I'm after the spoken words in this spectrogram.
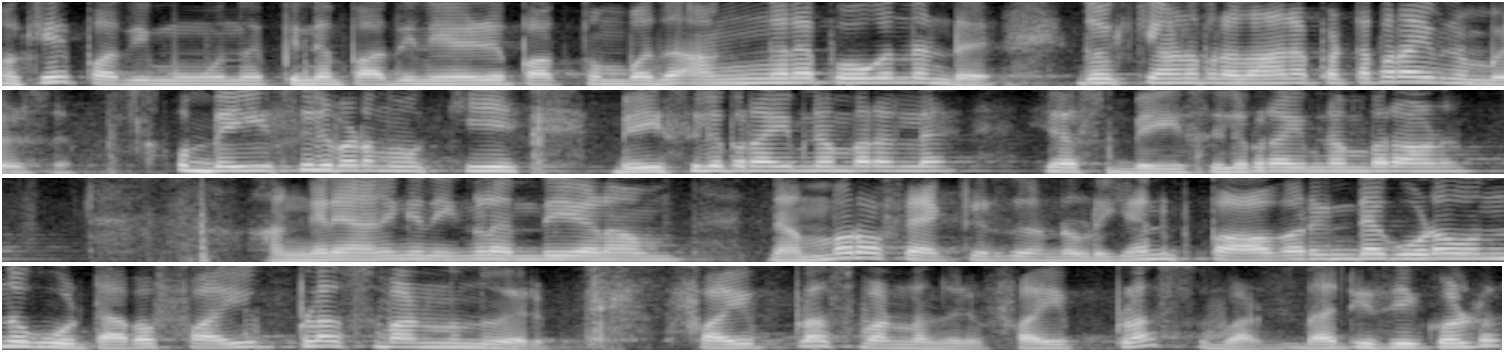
ഓക്കെ പതിമൂന്ന് പിന്നെ പതിനേഴ് പത്തൊമ്പത് അങ്ങനെ പോകുന്നുണ്ട്. ഇതൊക്കെയാണ് പ്രധാനപ്പെട്ട പ്രൈം നമ്പേഴ്സ് അപ്പോൾ ബേസിൽ ഇവിടെ നോക്കിയേ. ബേസിൽ പ്രൈം നമ്പർ അല്ലേ? യെസ് ബേസിൽ പ്രൈം നമ്പർ ആണ്. അങ്ങനെയാണെങ്കിൽ നിങ്ങൾ എന്ത് ചെയ്യണം നമ്പർ ഓഫ് ഫാക്ടേഴ്സ് കണ്ടുപിടിക്കാൻ പവറിന്റെ കൂടെ ഒന്ന് കൂട്ടുക. അപ്പോൾ ഫൈവ് പ്ലസ് വൺ എന്ന് വരും. ഫൈവ് പ്ലസ് വൺ എന്ന് വരും. Five plus one that is equal to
